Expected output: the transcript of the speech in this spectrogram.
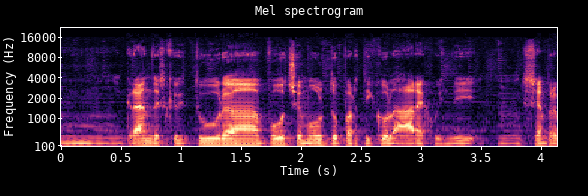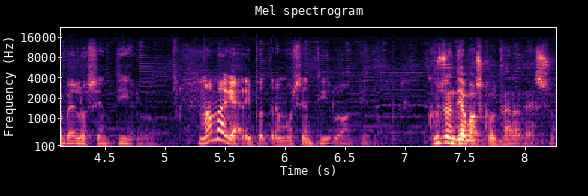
mm, grande scrittura, voce molto particolare, quindi mm, sempre bello sentirlo. Ma magari potremmo sentirlo anche dopo. Cosa andiamo a ascoltare adesso?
